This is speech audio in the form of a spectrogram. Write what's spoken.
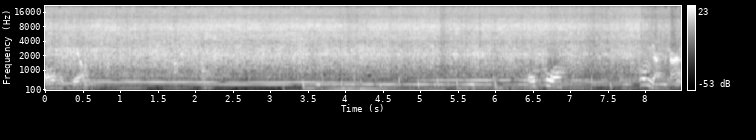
넣어볼게요. 어, 좋아. 좀 약간.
